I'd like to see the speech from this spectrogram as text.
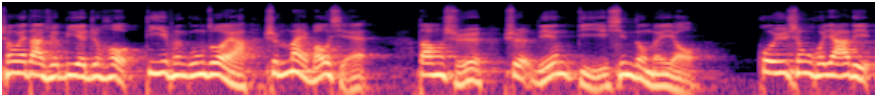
程维大学毕业之后，第一份工作呀是卖保险，当时是连底薪都没有。迫于生活压力，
